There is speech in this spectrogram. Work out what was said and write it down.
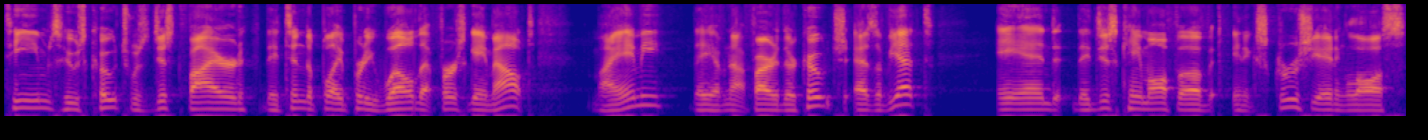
teams whose coach was just fired. They tend to play pretty well that first game out. Miami, they have not fired their coach as of yet and they just came off of an excruciating loss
